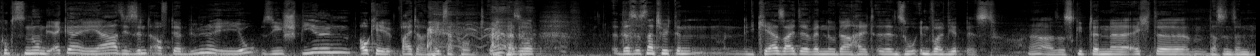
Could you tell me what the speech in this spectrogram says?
guckst du nur um die Ecke, ja, sie sind auf der Bühne, jo, sie spielen, okay, weiter, nächster Punkt. ne? Also das ist natürlich dann die Kehrseite, wenn du da halt äh, so involviert bist. Ja, also es gibt dann äh, echte, das sind dann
